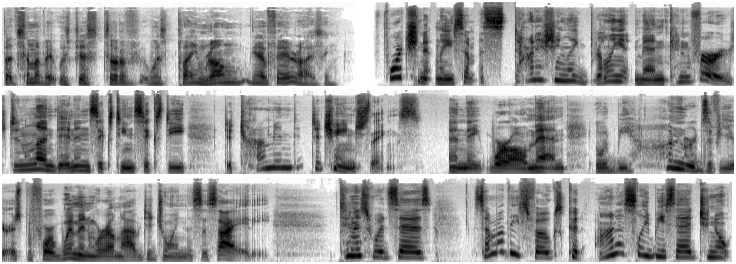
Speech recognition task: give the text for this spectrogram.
but some of it was just sort of was plain wrong, you know, theorizing. Fortunately, some astonishingly brilliant men converged in London in 1660, determined to change things. And they were all men. It would be hundreds of years before women were allowed to join the society. Tinniswood says some of these folks could honestly be said to know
